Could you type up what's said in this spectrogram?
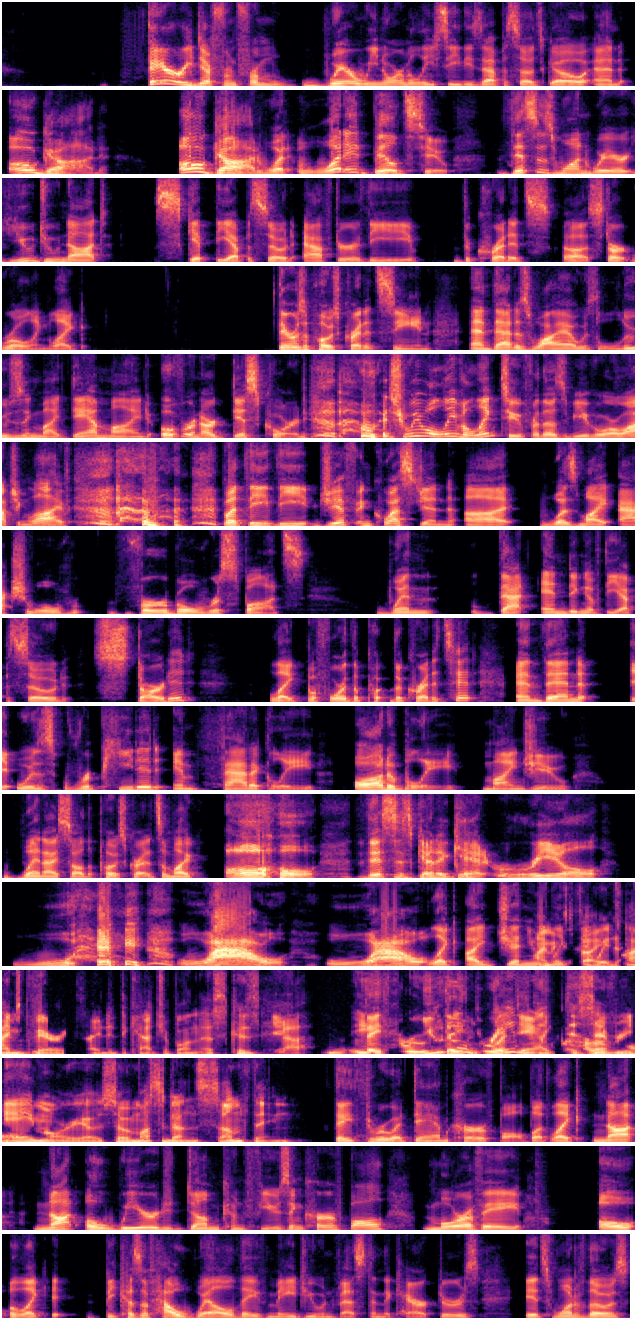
very different from where we normally see these episodes go. And oh god, oh god, what what it builds to. This is one where you do not skip the episode after the the credits uh, start rolling. Like there's a post credit scene, and that is why I was losing my damn mind over in our Discord, which we will leave a link to for those of you who are watching live. but the the GIF in question uh, was my actual r- verbal response when that ending of the episode started, like before the the credits hit, and then it was repeated emphatically, audibly, mind you, when I saw the post credits. I'm like, "Oh, this is going to get real." Way wow. Wow. Like I genuinely I'm excited. I'm very excited to catch up on this because Yeah. They threw you they threw a damn like this every curveball. day, Mario. So it must have done something. They threw a damn curveball, but like not not a weird, dumb, confusing curveball, more of a oh, like it, because of how well they've made you invest in the characters, it's one of those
